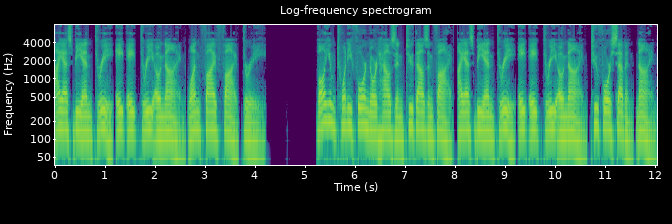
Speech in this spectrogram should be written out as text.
ISBN 3-88309-155-3 Volume 24 Nordhausen 2005, ISBN 3-88309-247-9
